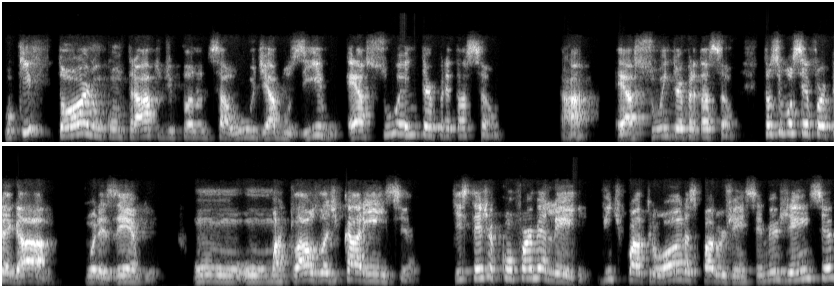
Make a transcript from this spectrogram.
O que torna um contrato de plano de saúde abusivo é a sua interpretação, tá? É a sua interpretação. Então, se você for pegar, por exemplo, um, uma cláusula de carência que esteja conforme a lei, 24 horas para urgência e emergência,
